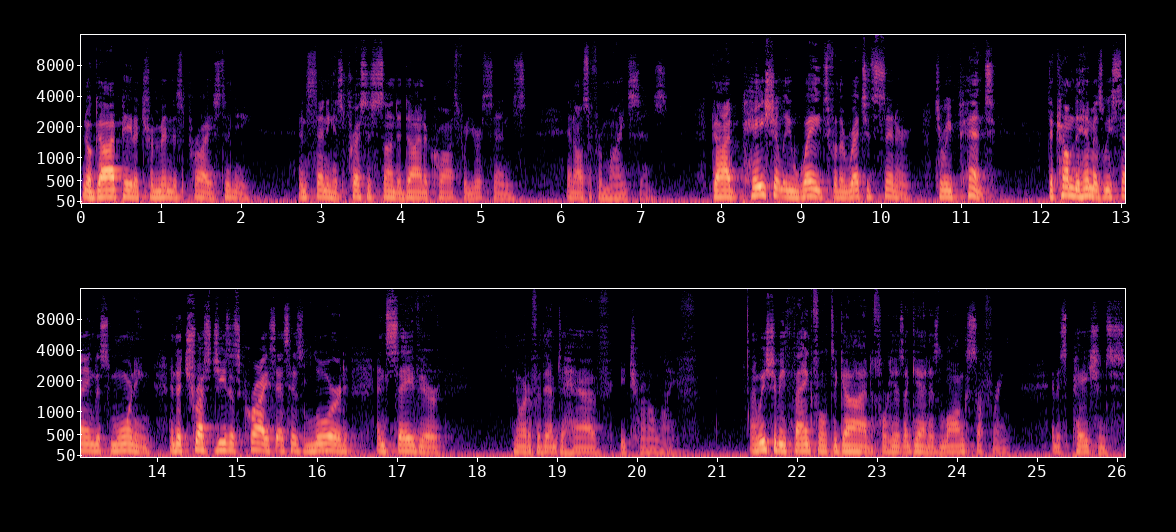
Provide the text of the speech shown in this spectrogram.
You know, God paid a tremendous price, didn't He? In sending His precious Son to die on a cross for your sins and also for my sins. God patiently waits for the wretched sinner to repent, to come to Him as we sang this morning, and to trust Jesus Christ as His Lord and Savior in order for them to have eternal life. And we should be thankful to God for His, again, His long suffering and His patience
